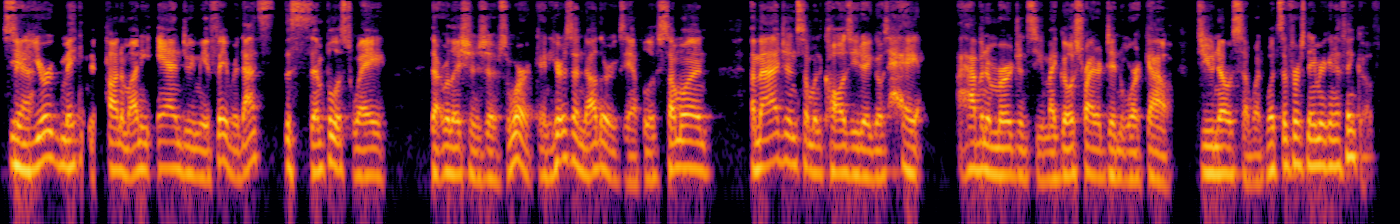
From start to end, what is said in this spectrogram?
So yeah. you're making a ton of money and doing me a favor. That's the simplest way that relationships work. And here's another example If someone, imagine someone calls you today goes, Hey, I have an emergency. My ghostwriter didn't work out. Do you know someone? What's the first name you're going to think of?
